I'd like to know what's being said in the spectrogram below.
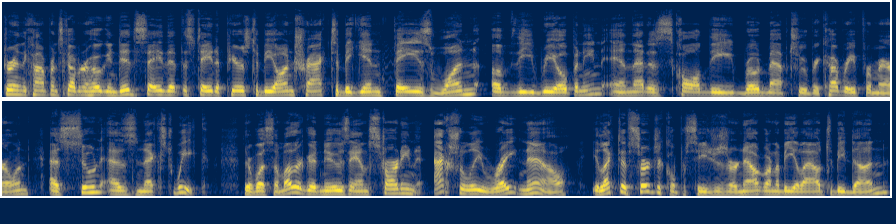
During the conference, Governor Hogan did say that the state appears to be on track to begin phase one of the reopening, and that is called the Roadmap to Recovery for Maryland, as soon as next week. There was some other good news, and starting actually right now, elective surgical procedures are now going to be allowed to be done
